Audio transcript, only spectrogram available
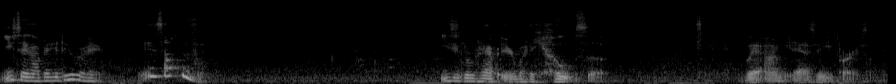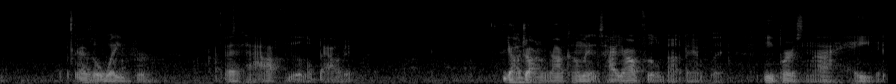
You take off that do-rag, it's over. You just gonna have everybody hopes up. But I mean, that's me personally. As a waver, that's how I feel about it. Y'all drop in y'all comments how y'all feel about that, but me personally, I hate it.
